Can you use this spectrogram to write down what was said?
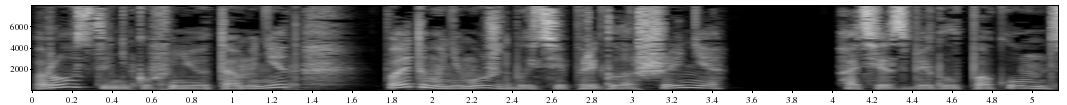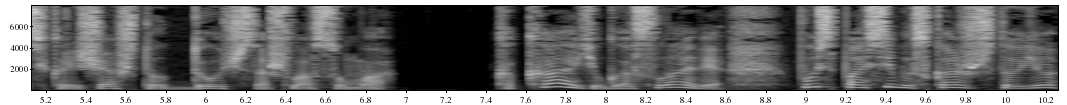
Родственников у нее там нет, поэтому не может быть и приглашения. Отец бегал по комнате, крича, что дочь сошла с ума. Какая Югославия? Пусть спасибо скажет, что ее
